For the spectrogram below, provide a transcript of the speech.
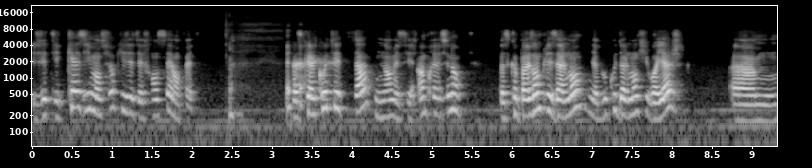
j'étais quasiment sûre qu'ils étaient français, en fait. Parce qu'à côté de ça, non, mais c'est impressionnant. Parce que par exemple, les Allemands, il y a beaucoup d'Allemands qui voyagent. Euh,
